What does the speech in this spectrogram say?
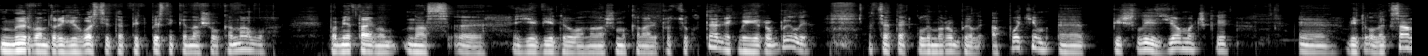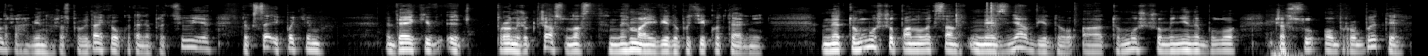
Мир вам, дорогі гості та підписники нашого каналу. Пам'ятаємо, у нас е, є відео на нашому каналі про цю котельню, як ми її робили. Це те, коли ми робили. А потім е, пішли зйомочки е, від Олександра. Він розповідає, як його котельня працює, як все. І потім деякий проміжок часу у нас немає відео по цій котельні. Не тому, що пан Олександр не зняв відео, а тому, що мені не було часу обробити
